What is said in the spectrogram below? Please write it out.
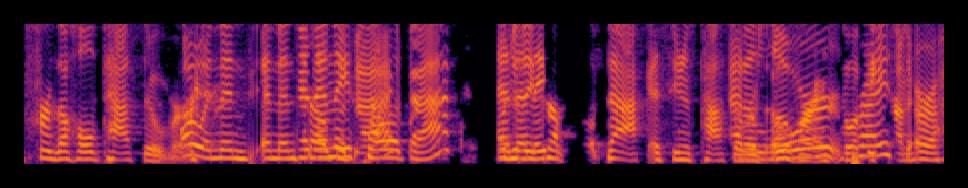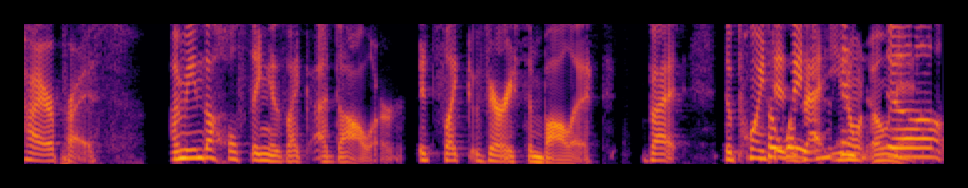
for the whole Passover. Oh, and then and then And then they it sell it back? And then they come- back as soon as Passover is over. so price becomes- or a higher price. I mean, the whole thing is like a dollar. It's like very symbolic. But the point But is, wait, is that you, can don't own it.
